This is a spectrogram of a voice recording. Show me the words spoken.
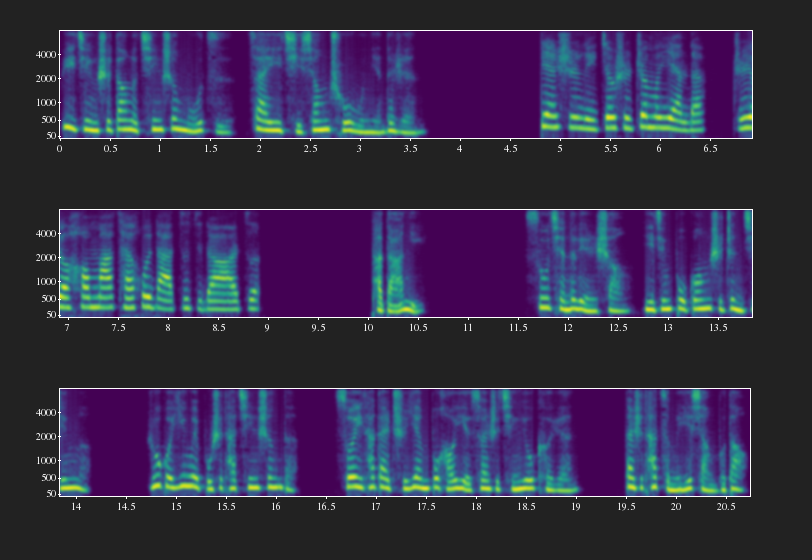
毕竟是当了亲生母子在一起相处五年的人。”电视里就是这么演的，只有后妈才会打自己的儿子。他打你？苏浅的脸上已经不光是震惊了。如果因为不是他亲生的，所以他待迟燕不好也算是情有可原。但是他怎么也想不到，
